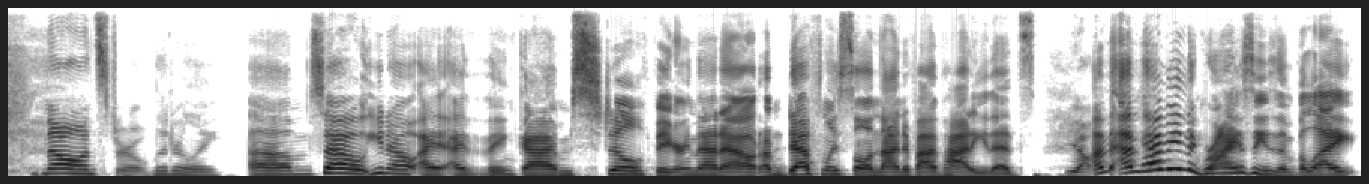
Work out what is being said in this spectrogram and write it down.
no, it's true. Literally. Um, so you know, I, I think I'm still figuring that out. I'm definitely still a nine to five hottie. That's Yeah. I'm I'm having the grind season, but like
